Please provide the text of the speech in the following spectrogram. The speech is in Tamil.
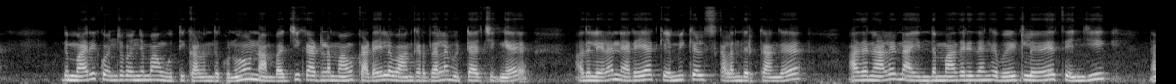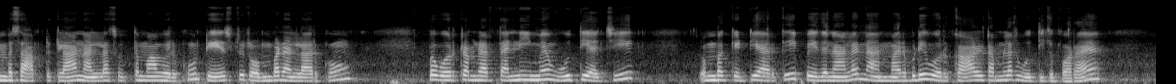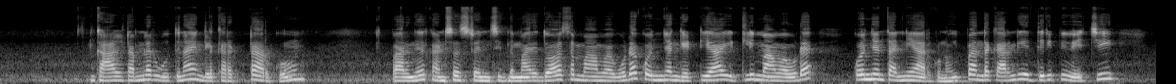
இது மாதிரி கொஞ்சம் கொஞ்சமாக ஊற்றி கலந்துக்கணும். நான் பஜ்ஜி கடலை மாவு கடையில் வாங்குறதெல்லாம் விட்டாச்சுங்க. அதிலெல்லாம் நிறையா கெமிக்கல்ஸ் கலந்துருக்காங்க. அதனால் நான் இந்த மாதிரி தாங்க வீட்டிலே செஞ்சு நம்ம சாப்பிட்டுக்கலாம். நல்லா சுத்தமாகவும் இருக்கும். டேஸ்ட்டு ரொம்ப நல்லாயிருக்கும் இப்போ ஒரு டம்ளர் தண்ணியுமே ஊற்றியாச்சு ரொம்ப கெட்டியாக இருக்குது இப்போ இதனால் நான் மறுபடியும் ஒரு கால் டம்ளர் ஊற்றிக்க போகிறேன் கால் டம்ளர் ஊற்றினா எங்களுக்கு கரெக்டாக இருக்கும். பாருங்கள் கன்சிஸ்டன்சி இந்த மாதிரி. தோசை மாவை விட கொஞ்சம் கெட்டியாக இட்லி மாவை விட கொஞ்சம் தண்ணியாக இருக்கணும். இப்போ அந்த கரண்டியை திருப்பி வச்சு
